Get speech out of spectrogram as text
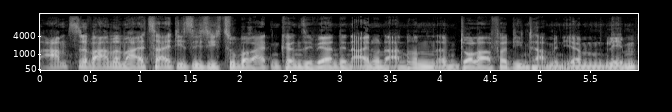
abends eine warme Mahlzeit, die sie sich zubereiten können. Sie werden den einen oder anderen äh, Dollar verdient haben in ihrem Leben.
